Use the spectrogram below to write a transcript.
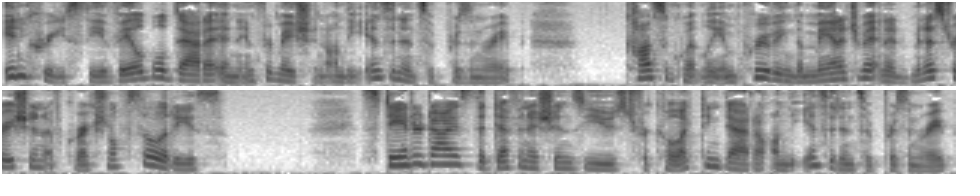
increase the available data and information on the incidence of prison rape, consequently improving the management and administration of correctional facilities, standardize the definitions used for collecting data on the incidence of prison rape,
